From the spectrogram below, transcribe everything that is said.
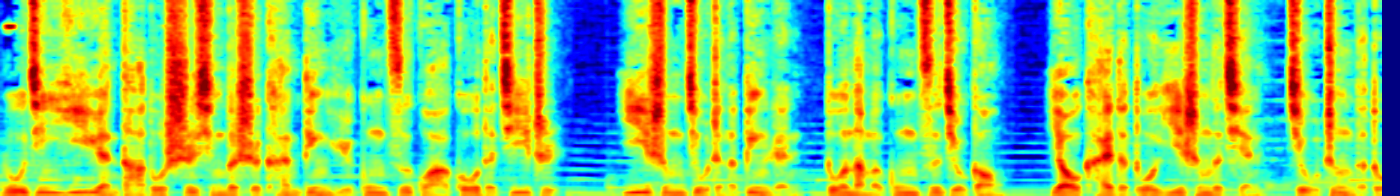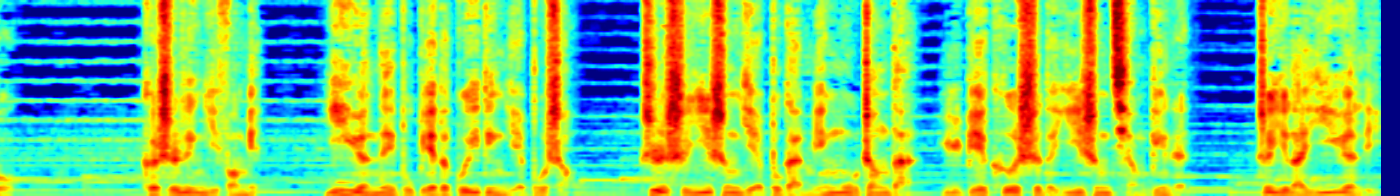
如今医院大多实行的是看病与工资挂钩的机制，医生就诊的病人多，那么工资就高，要开的多，医生的钱就挣得多。可是另一方面，医院内部别的规定也不少，致使医生也不敢明目张胆与别科室的医生抢病人。这一来，医院里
